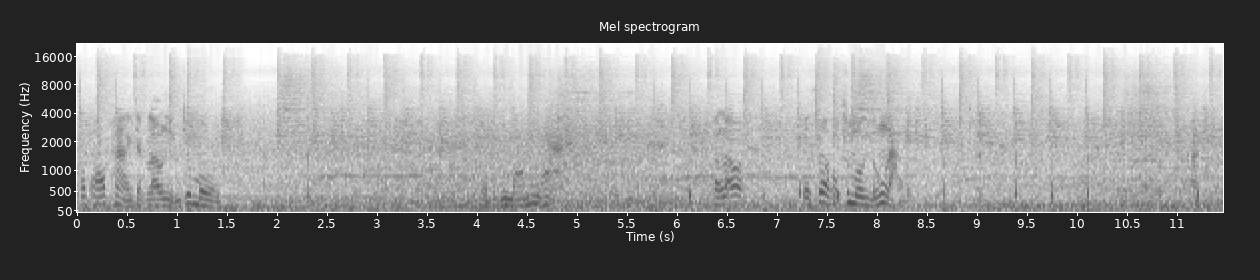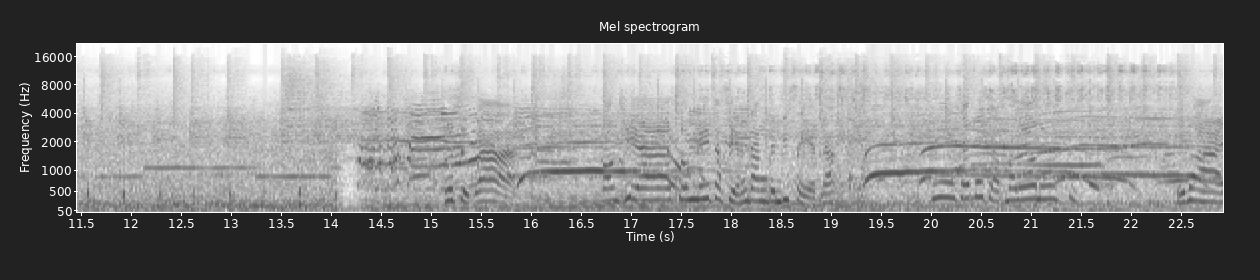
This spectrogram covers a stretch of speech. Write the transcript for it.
คัดออฟห่างจากเรา 1 ชั่วโมงเราไปกินน้ำข้างหน้าของเราเป็นเซอร์ 6 ชั่วโมงอยู่ข้างหลังรู้สึกว่ากองเชียร์ซุ้มนี้จะเสียงดังเป็นพิเศษนะพี่จะไม่กลับมาแล้วนะ บ๊ายบาย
